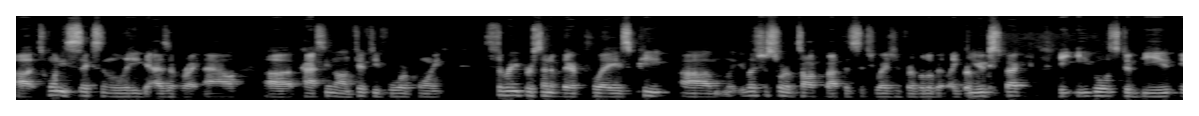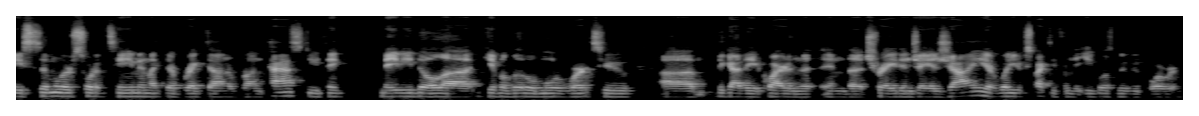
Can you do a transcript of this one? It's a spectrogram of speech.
uh, 26 in the league as of right now, uh, passing on 54.3% of their plays. Pete, um, let's just sort of talk about this situation for a little bit. Like, do you expect the Eagles to be a similar sort of team in like their breakdown of run pass? Do you think maybe they'll uh, give a little more work to uh, the guy they acquired in the in the trade in Jay Ajayi, or what are you expecting from the Eagles moving forward?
